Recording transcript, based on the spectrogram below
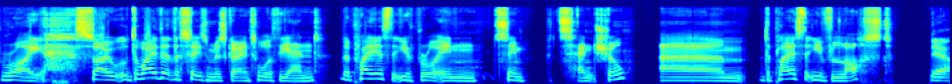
Right. So the way that the season was going towards the end, the players that you've brought in seem potential. Um, the players that you've lost Yeah,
